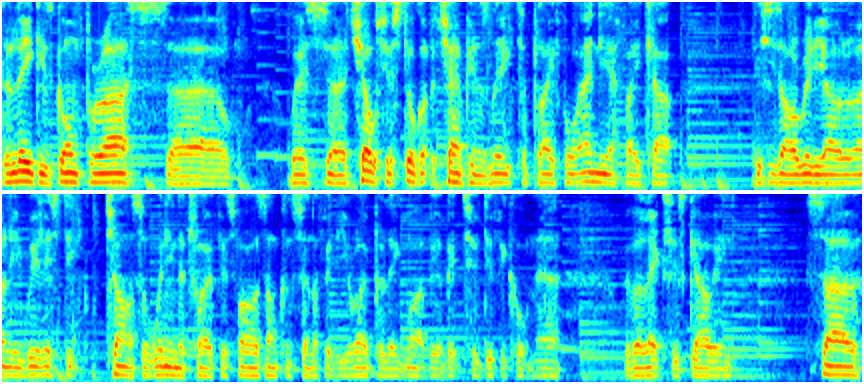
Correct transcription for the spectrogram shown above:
The league is gone for us. Uh, whereas uh, Chelsea have still got the Champions League to play for and the FA Cup. This is our really our only realistic chance of winning the trophy. As far as I'm concerned, I think the Europa League might be a bit too difficult now with Alexis going. So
